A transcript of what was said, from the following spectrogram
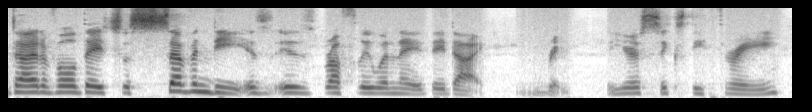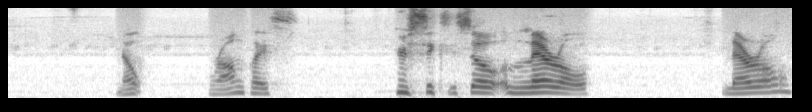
died of old age. So 70 is, is roughly when they, they die. Great. The year 63. Nope. Wrong place. You're 60. So Laryl. Laryl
